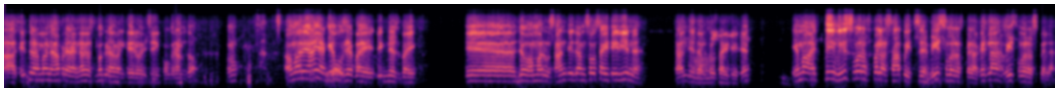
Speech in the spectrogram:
હા સિદ્ધરામાને આપણે નરેશ બગડાવાને કર્યો છે પ્રોગ્રામ તો. અમારે અહીંયા કેવું છે ભાઈ જિગ્નેશભાઈ? કે જો અમારું શાંતિધામ સોસાયટી રહી ને શાંતિધામ સોસાયટી છે. એમાં આજથી વીસ વર્ષ પહેલા સ્થાપિત છે. વીસ વર્ષ પહેલા. કેટલા? વીસ વર્ષ પહેલા.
